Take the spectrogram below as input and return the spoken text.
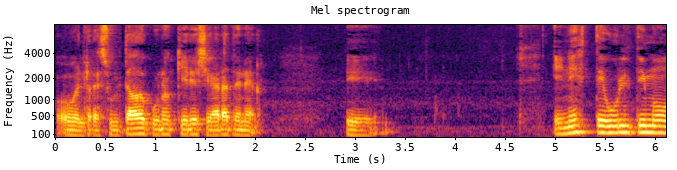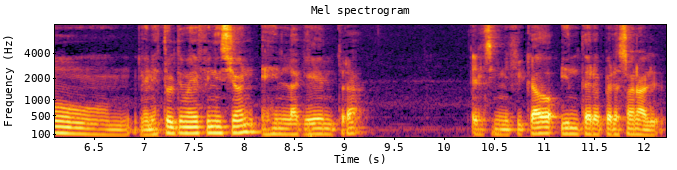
o el resultado que uno quiere llegar a tener. Eh, en, este último, en esta última definición es en la que entra el significado interpersonal,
